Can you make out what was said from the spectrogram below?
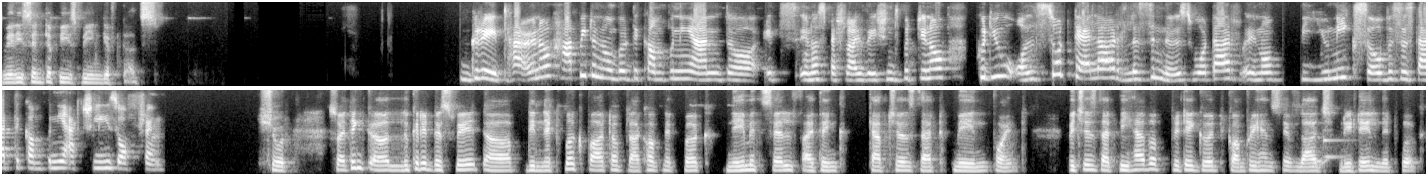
very centerpiece being gift cards. Great. You know, happy to know about the company and uh, its you know specializations. But you know, could you also tell our listeners what are you know the unique services that the company actually is offering? Sure. So I think uh, look at it this way: uh, the network part of Blackhawk Network name itself, I think, captures that main point, which is that we have a pretty good, comprehensive, large retail network,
